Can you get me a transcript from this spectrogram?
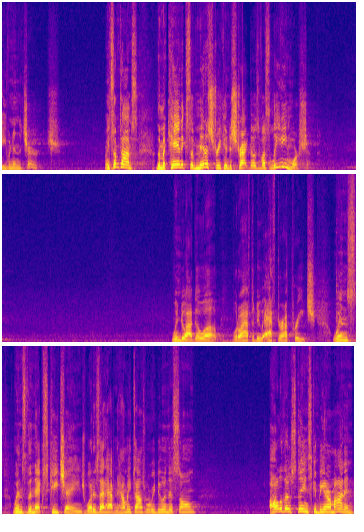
Even in the church. I mean, sometimes the mechanics of ministry can distract those of us leading worship. When do I go up? What do I have to do after I preach? When's, when's the next key change? What does that happen? How many times were we doing this song? All of those things can be in our mind. And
